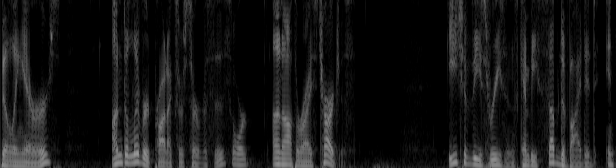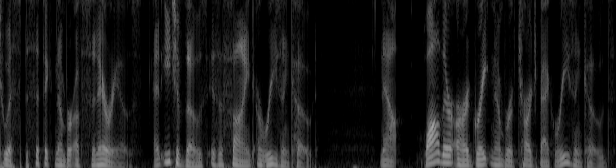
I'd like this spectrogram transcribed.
billing errors, undelivered products or services, or unauthorized charges. Each of these reasons can be subdivided into a specific number of scenarios, and each of those is assigned a reason code. Now, while there are a great number of chargeback reason codes,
